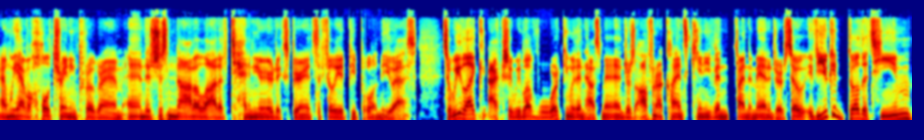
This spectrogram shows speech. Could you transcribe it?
and we have a whole training program. And there's just not a lot of tenured, experienced affiliate people in the US. So we like actually we love working with in-house managers. Often our clients can't even find the manager. So if you could build a team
